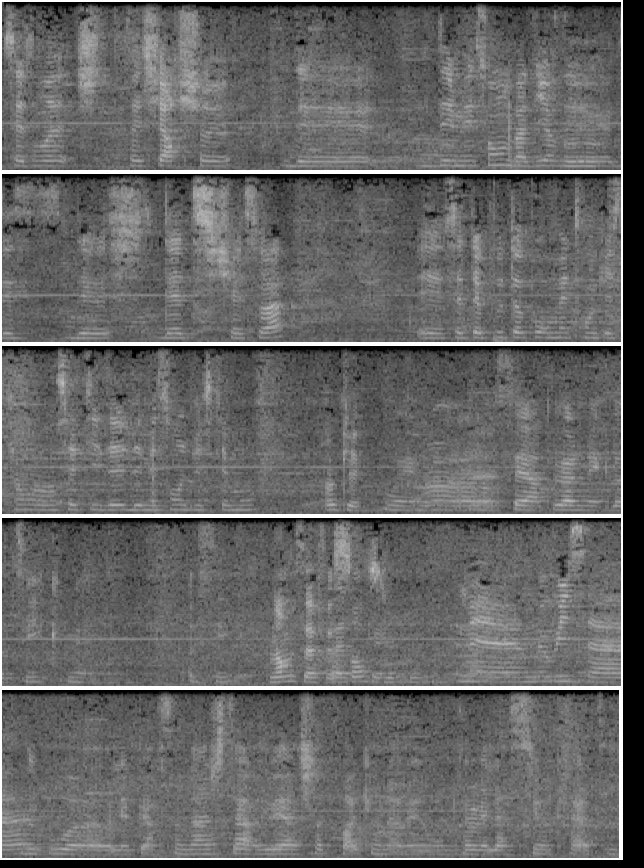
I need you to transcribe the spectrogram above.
cette re- recherche de, des maisons, on va dire, de- de- de- d'être chez soi. Et c'était plutôt pour mettre en question cette idée des maisons, justement. Ok. Ouais, euh, c'est un peu anecdotique, mais aussi. Non, mais ça fait Parce sens que- du coup. Mais, mais oui, ça. Du coup, euh, les personnages, c'est arrivé à chaque fois qu'on avait une révélation créative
